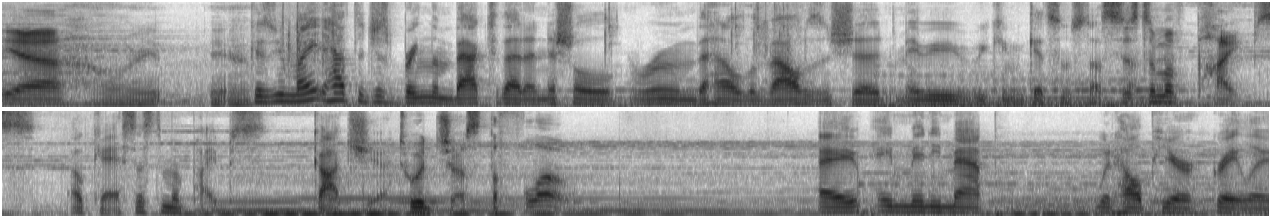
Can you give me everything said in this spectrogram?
Yeah, alright. Yeah. Because we might have to just bring them back to that initial room that had all the valves and shit. Maybe we can get some stuff. done. System of pipes Okay, system of pipes. Gotcha. to adjust the flow. A, a mini map would help here greatly.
